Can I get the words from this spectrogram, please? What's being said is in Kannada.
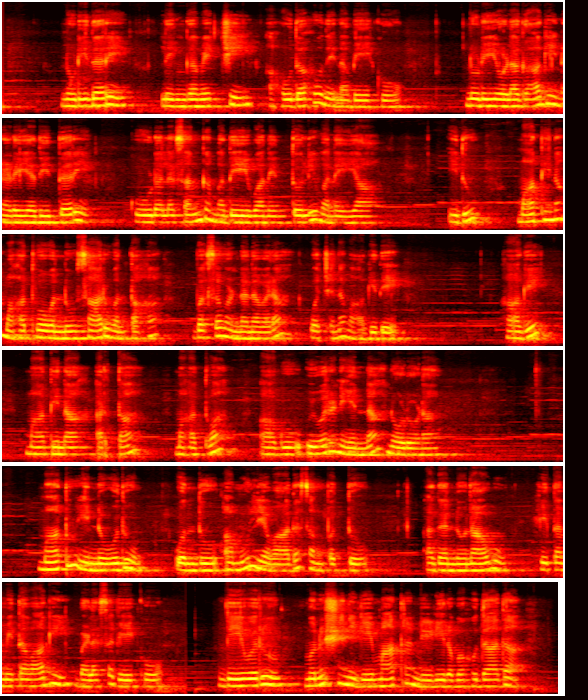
ನುಡಿದರೆ ಲಿಂಗಮೆಚ್ಚಿ ಅಹುದಹುದೆನಬೇಕು. ನುಡಿಯೊಳಗಾಗಿ ನಡೆಯದಿದ್ದರೆ ಕೂಡಲ ಸಂಗಮ ದೇವನೆಂತೊಲಿವನಯ್ಯ. ಇದು ಮಾತಿನ ಮಹತ್ವವನ್ನು ಸಾರುವಂತಹ ಬಸವಣ್ಣನವರ ವಚನವಾಗಿದೆ. ಹಾಗೆ ಮಾತಿನ ಅರ್ಥ, ಮಹತ್ವ ಹಾಗೂ ವಿವರಣೆಯನ್ನು ನೋಡೋಣ. ಮಾತು ಎನ್ನುವುದು ಒಂದು ಅಮೂಲ್ಯವಾದ ಸಂಪತ್ತು. ಅದನ್ನು ನಾವು ಹಿತಮಿತವಾಗಿ ಬಳಸಬೇಕು. ದೇವರು ಮನುಷ್ಯನಿಗೆ ಮಾತ್ರ ನೀಡಿರಬಹುದಾದ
